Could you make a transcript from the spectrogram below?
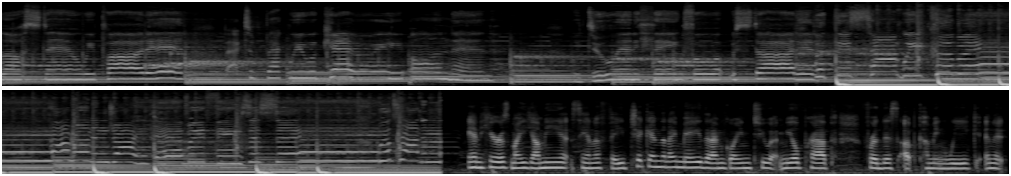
Lost and we parted. Back to back we would carry on and do anything for what we started. But this time we could break. And here's my yummy Santa Fe chicken that I made that I'm going to meal prep for this upcoming week. And it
